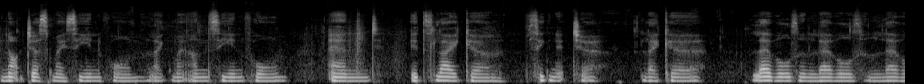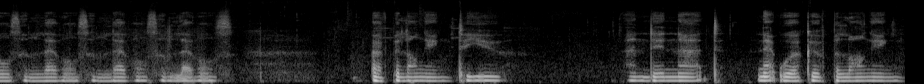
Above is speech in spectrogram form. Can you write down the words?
not just my seen form, like my unseen form, and it's like a signature, like a levels and levels and levels and levels and levels and levels of belonging to you. And in that network of belonging,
